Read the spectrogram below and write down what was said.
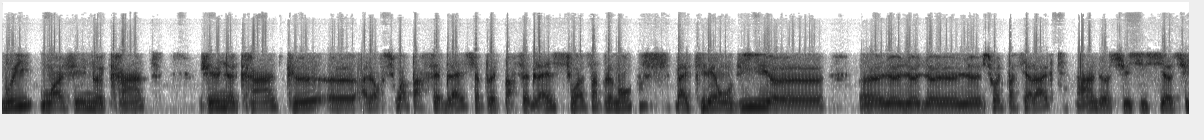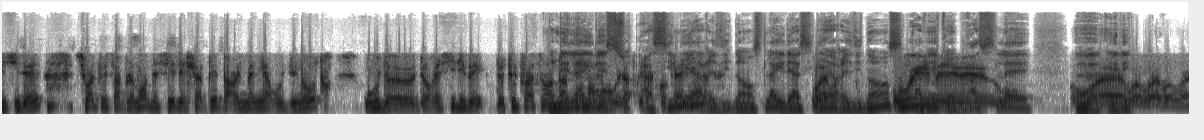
oui, moi, j'ai une crainte. J'ai une crainte que, euh, alors, soit par faiblesse, ça peut être par faiblesse, soit simplement bah, qu'il ait envie, euh, euh, de, de- de- soit de passer à l'acte, hein, de se suicider, soit tout simplement d'essayer d'échapper par une manière ou d'une autre, ou de, récidiver. De toute façon, à partir là, du il moment est où il a pris la à résidence. Là, il est assigné Ouais, à résidence Oui, avec mais- euh, bracelet. Euh, ouais, ouais, ouais, ouais, ouais.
